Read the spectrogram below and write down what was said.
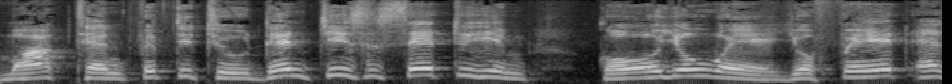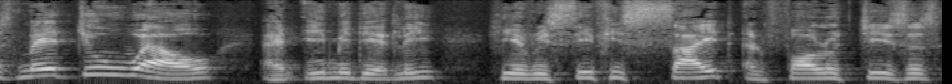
Mark 10:52 Then Jesus said to him, Go your way, your faith has made you well. And immediately he received his sight and followed Jesus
